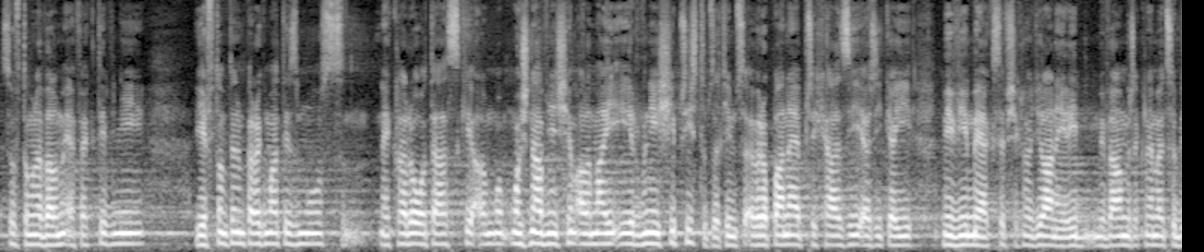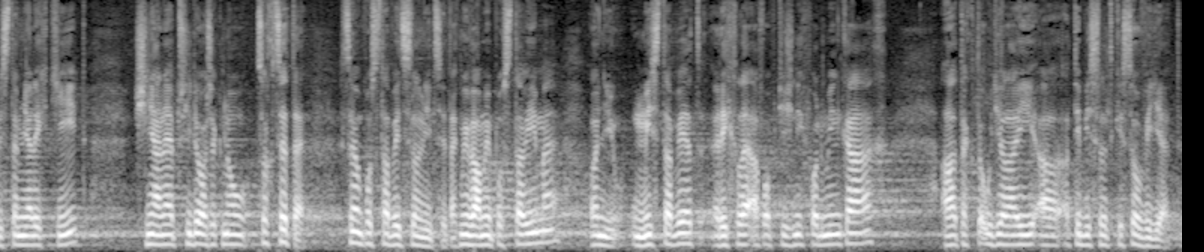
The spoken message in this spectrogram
jsou v tomhle velmi efektivní je v tom ten pragmatismus, nekladou otázky, ale možná v něčem, ale mají i rovnější přístup. Zatímco Evropané přichází a říkají, my víme, jak se všechno dělá nejlíp, my vám řekneme, co byste měli chtít. Číňané přijdou a řeknou, co chcete. Chceme postavit silnici, tak my vám ji postavíme. Oni umí stavět rychle a v obtížných podmínkách a tak to udělají a, a ty výsledky jsou vidět.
